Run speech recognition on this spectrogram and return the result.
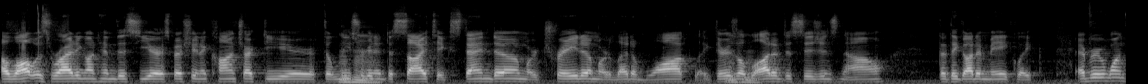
A lot was riding on him this year, especially in a contract year. If the Leafs are mm-hmm. going to decide to extend him or trade him or let him walk, like there's a mm-hmm. lot of decisions now that they got to make. Like everyone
